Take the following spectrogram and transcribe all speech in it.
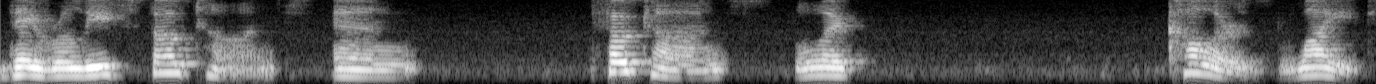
They release photons, and photons, like colors, light,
